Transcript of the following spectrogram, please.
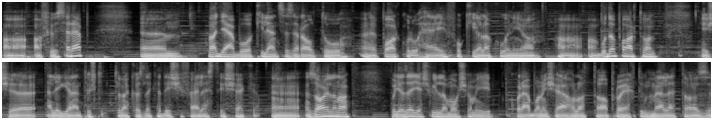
a, a főszerep. Nagyjából 9000 autó parkolóhely fog kialakulni a, a, a Budaparton, és elég jelentős tömegközlekedési fejlesztések zajlanak. Hogy az egyes villamos, ami korábban is elhaladta a projektünk mellett, az,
